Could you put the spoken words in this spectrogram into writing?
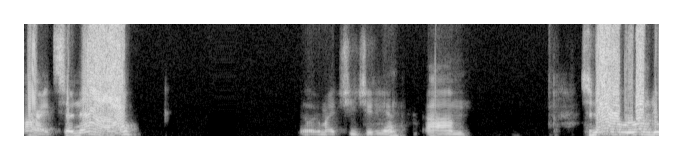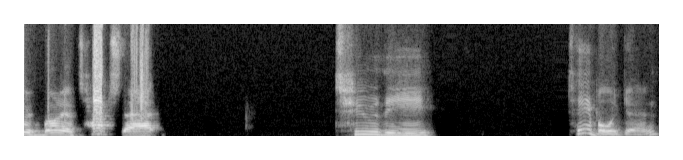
all right, so now, look at my cheat sheet again. Um, so now what we want to do is we want to attach that to the table again.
